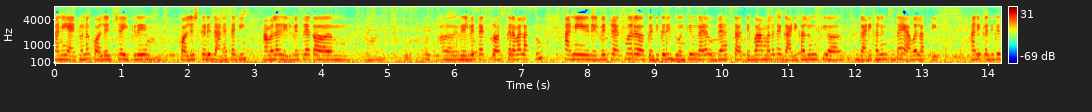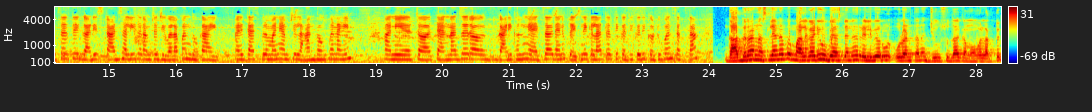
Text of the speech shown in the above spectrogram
आणि ॲटोनं कॉलेजच्या इकडे कॉलेजकडे जाण्यासाठी आम्हाला railway track railway track cross करावा लागतो आणि रेल्वे ट्रॅकवर कधी कधी दोन तीन गाड्या उभ्या असतात तेव्हा आम्हाला त्या गाडी खालून गाडी खालूनसुद्धा यावं लागते. आणि कधी कधी तर ते गाडी स्टार्ट झाली तर आमच्या जीवाला पण धोका आहे आणि त्याचप्रमाणे आमचे लहान भाऊ पण आहे. आणि त- त्यांना जर गाडी खालून यायचा त्याने प्रयत्न केला तर ते कधी कधी कटू पण शकता. दादरा नसल्यानं व मालगाडी उभी असल्यानं रेल्वे रूळ ओलांडताना जीव सुद्धा गमावा लागतोय.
